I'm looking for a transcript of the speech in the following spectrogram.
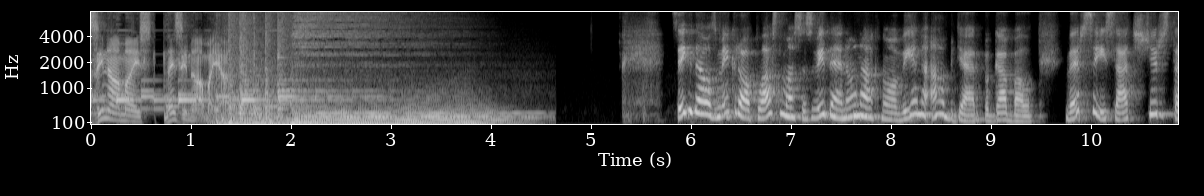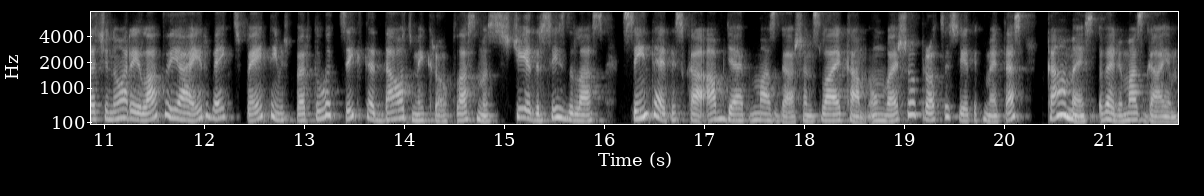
Zināmais nezināmajā. Cik daudz mikroplasmasas vidē nonāk no viena apģērba gabala? Versijas atšķiras, taču no arī Latvijā ir veikts pētījums par to, cik daudz mikroplasmasas šķiedras izdalās sintētiskā apģērba mazgāšanas laikā un vai šo procesu ietekmē tas, kā mēs veļu mazgājam.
